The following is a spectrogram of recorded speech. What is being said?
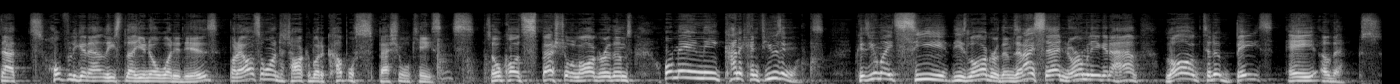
that's hopefully going to at least let you know what it is. But I also want to talk about a couple special cases, so-called special logarithms, or mainly kind of confusing ones. Because you might see these logarithms, and I said normally you're going to have log to the base a of x.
